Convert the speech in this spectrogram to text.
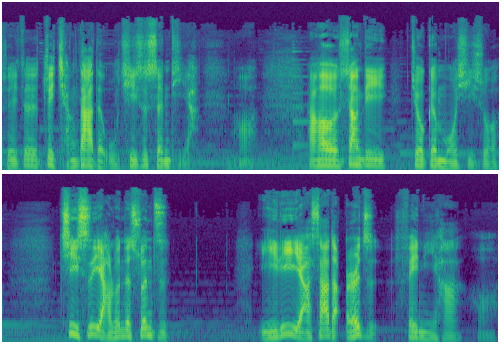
所以这最强大的武器是身体啊啊！然后上帝就跟摩西说，祭司亚伦的孙子以利亚撒的儿子非尼哈啊。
